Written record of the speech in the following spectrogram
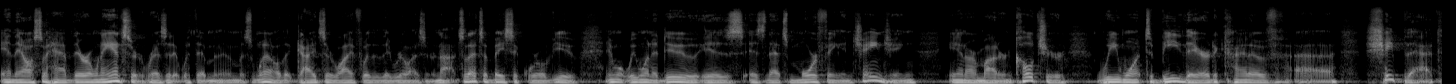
and they also have their own answer resident within them as well that guides their life whether they realize it or not. So that's a basic worldview. And what we want to do is, as that's morphing and changing in our modern culture, we want to be there to kind of uh, shape that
